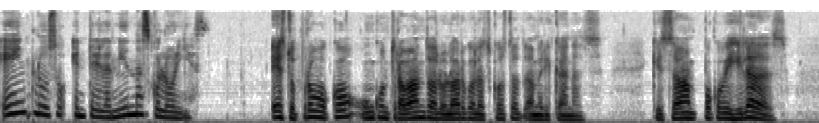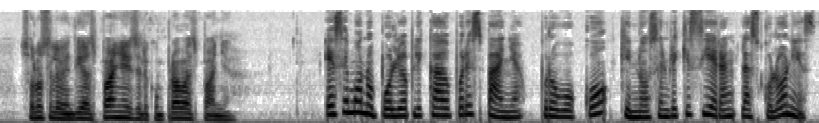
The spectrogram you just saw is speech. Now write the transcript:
e incluso entre las mismas colonias. Esto provocó un contrabando a lo largo de las costas americanas, que estaban poco vigiladas. Solo se le vendía a España y se le compraba a España. Ese monopolio aplicado por España provocó que no se enriquecieran las colonias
